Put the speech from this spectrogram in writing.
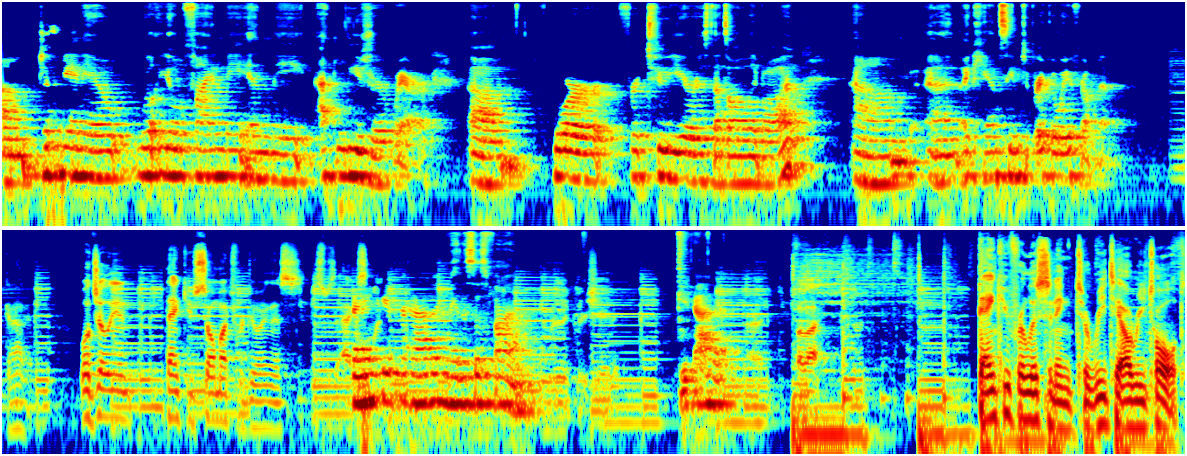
Um, just me and you, will you'll find me in the athleisure wear. Um, for for two years, that's all I bought, um, and I can't seem to break away from it. Got it. Well, Jillian, thank you so much for doing this. This was excellent. Thank you for having me. This was fun. Really appreciate it. You got it. All right. Bye bye. Thank you for listening to Retail Retold.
